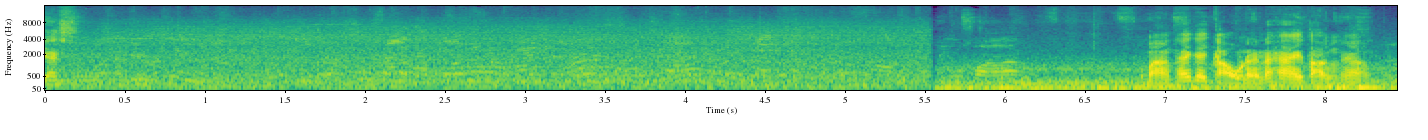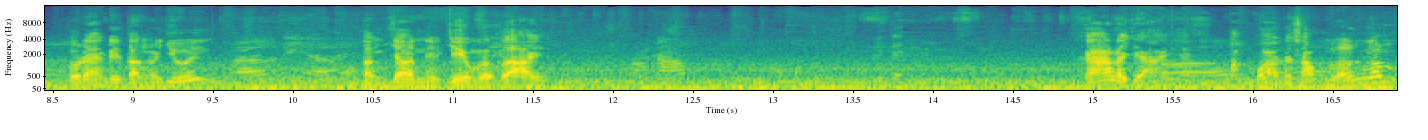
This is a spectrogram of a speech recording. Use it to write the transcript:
yes. Các bạn thấy cái cầu này nó hai tầng thấy không? Tôi đang đi tầng ở dưới. Ừ đi tầng trên thì chiều ngược lại. Khá là dài nha qua cái sông lớn lắm.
